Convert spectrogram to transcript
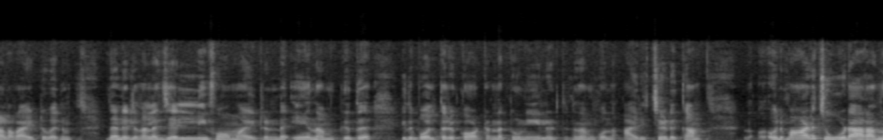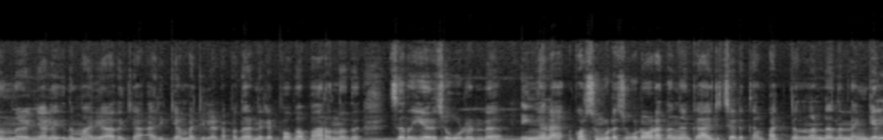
കളറായിട്ട് വരും. ഇത് നല്ല ജെല്ലി ഫോം ആയിട്ടുണ്ട്. ഇനി നമുക്കിത് ഇതുപോലത്തെ ഒരു കോട്ടന്റെ തുണിയിൽ എടുത്തിട്ട് നമുക്കൊന്ന് അരിച്ചെടുക്കാം. ഒരുപാട് ചൂടാറാൻ നിന്ന് കഴിഞ്ഞാൽ ഇത് മര്യാദയ്ക്ക് അരിക്കാൻ പറ്റില്ല കേട്ടോ. അപ്പോൾ അത് കണ്ടില്ലേ പുക പാറുന്നത് ചെറിയൊരു ചൂടുണ്ട്. ഇങ്ങനെ കുറച്ചും കൂടെ ചൂടോടെ നിങ്ങൾക്ക് അരിച്ചെടുക്കാൻ പറ്റുന്നുണ്ടെന്നുണ്ടെങ്കിൽ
